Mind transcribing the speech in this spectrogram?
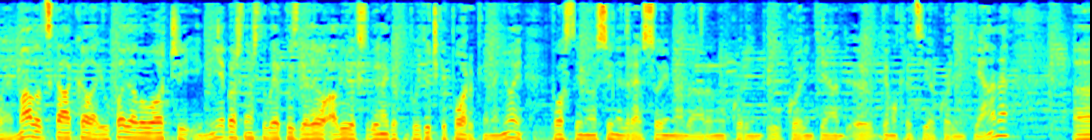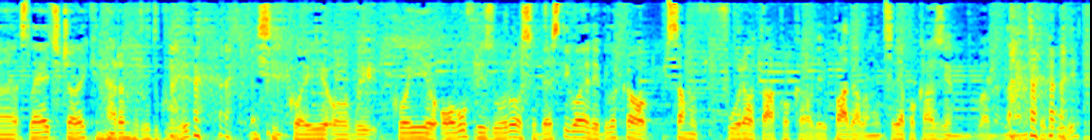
koja je malo odskakala i upadala u oči i nije baš nešto lepo izgledao, ali uvek su bile nekakve političke poruke na njoj, posle je nosio i na dresovima, da, naravno, u, Korint, u Korintijan, e, demokracija Korintijana. Uh, sledeći čovjek je naravno Rud Gullit, mislim, koji, ovaj, koji je ovu frizuru 80. godina da je bila kao samo furao tako kao da je padala mu, sad ja pokazujem, vam ne možete da vidite,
